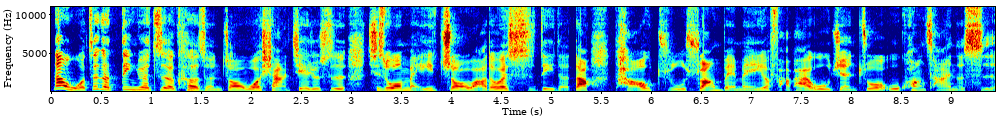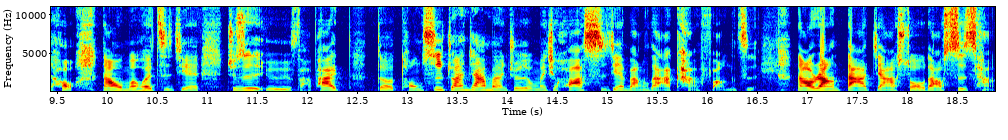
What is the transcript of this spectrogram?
那我这个订阅制的课程中，我想借就是，其实我每一周啊，都会实地的到桃竹双北每一个法拍物件做屋况查验的时候，然后我们会直接就是与法拍的同事专家们，就是我们一起花时。间帮大家看房子，然后让大家收到市场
